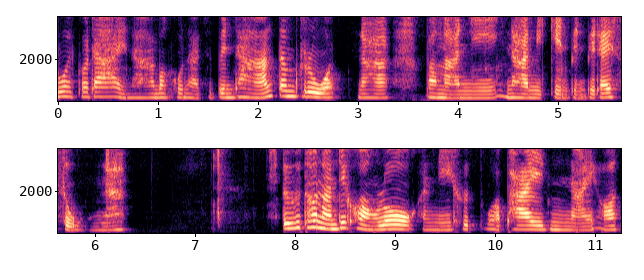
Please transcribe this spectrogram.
ด้วยก็ได้นะคะบางคนอาจจะเป็นทหารตำรวจนะคะประมาณนี้นะคะมีเกณฑ์เป็นไปได้สูงนะตื้อเท่านั้นที่ของโลกอันนี้คือตัวไพ่ Knight of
